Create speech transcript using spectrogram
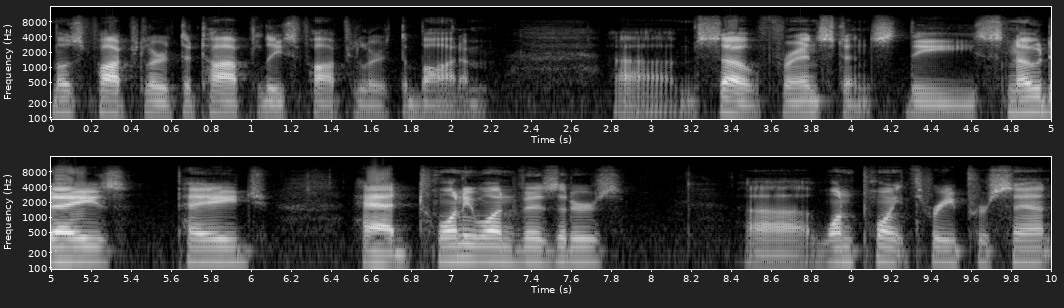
Most popular at the top, least popular at the bottom. Um, so, for instance, the snow days page had 21 visitors. 1.3% uh,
